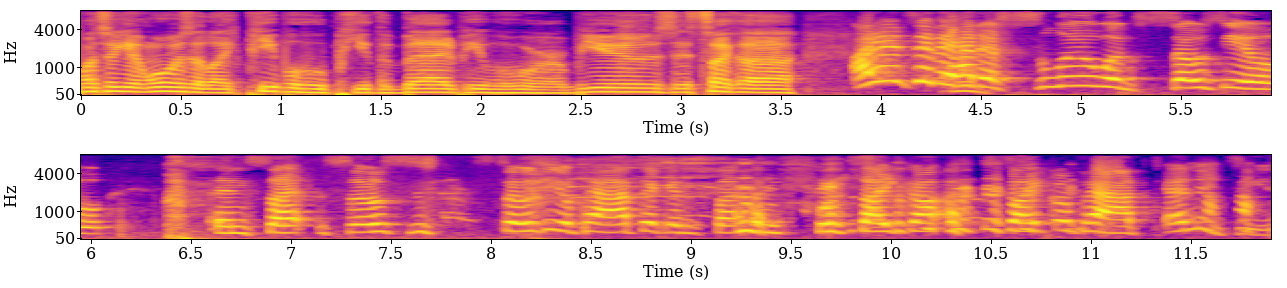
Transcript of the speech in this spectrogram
once again, what was it like? People who pee the bed, people who are abused. It's like a I didn't say they had a slew of socio and psy- soci- sociopathic and psy- psycho- psychopath tendencies.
